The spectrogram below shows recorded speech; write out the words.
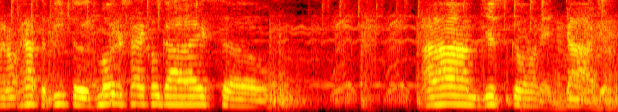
I don't have to beat those motorcycle guys, so I'm just gonna dodge them.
